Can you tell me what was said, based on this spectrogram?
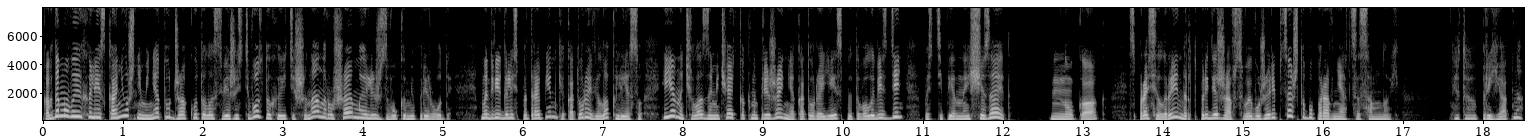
Когда мы выехали из конюшни, меня тут же окутала свежесть воздуха и тишина, нарушаемая лишь звуками природы. Мы двигались по тропинке, которая вела к лесу, и я начала замечать, как напряжение, которое я испытывала весь день, постепенно исчезает. «Ну как?» — спросил Рейнард, придержав своего жеребца, чтобы поравняться со мной. «Это приятно»,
